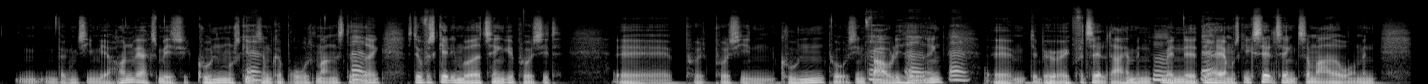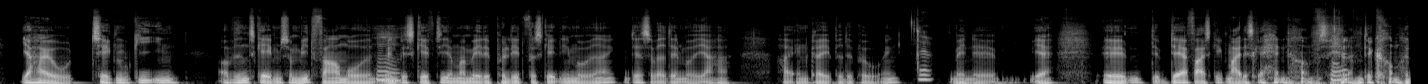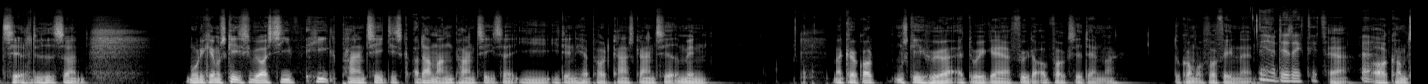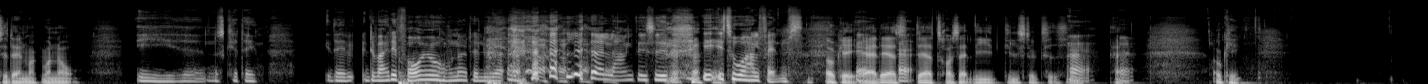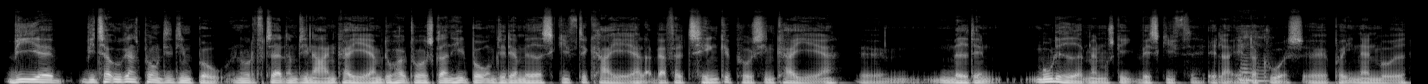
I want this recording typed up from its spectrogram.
hvad kan man sige, mere håndværksmæssig kunde måske, ja. som kan bruges mange steder. Ja. Ikke? Så det er jo forskellige måder at tænke på sit, øh, på, på sin kunde, på sin ja, faglighed. Ja, ikke? Ja. Øh, det behøver jeg ikke fortælle dig, men, mm, men øh, det ja. har jeg måske ikke selv tænkt så meget over. Men jeg har jo teknologien og videnskaben som mit fagområde, mm. men beskæftiger mig med det på lidt forskellige måder. Ikke? Det har så været den måde, jeg har, har angrebet det på. Ikke? Ja. Men øh, ja, øh, det, det er faktisk ikke mig, det skal handle om, selvom ja. det kommer til at lyde sådan. Monika, måske skal vi også sige helt parentetisk, og der er mange parenteser i, i den her podcast garanteret, men man kan jo godt måske høre, at du ikke er født og opvokset i Danmark. Du kommer fra Finland. Ja, det er rigtigt. Ja, ja. og kom til Danmark hvornår? I, øh, nu skal jeg det, det var i det forrige århundrede, det lyder, lyder langt siden, i, i 92. Okay, ja, ja det, er, ja. det er trods alt lige et lille stykke tid siden. Ja, ja. Okay. Vi, øh, vi tager udgangspunkt i din bog. Nu har du fortalt om din egen karriere, men du har, du har skrevet en hel bog om det der med at skifte karriere, eller i hvert fald tænke på sin karriere øh, med den mulighed, at man måske vil skifte eller ændre mm. kurs øh, på en eller anden måde.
